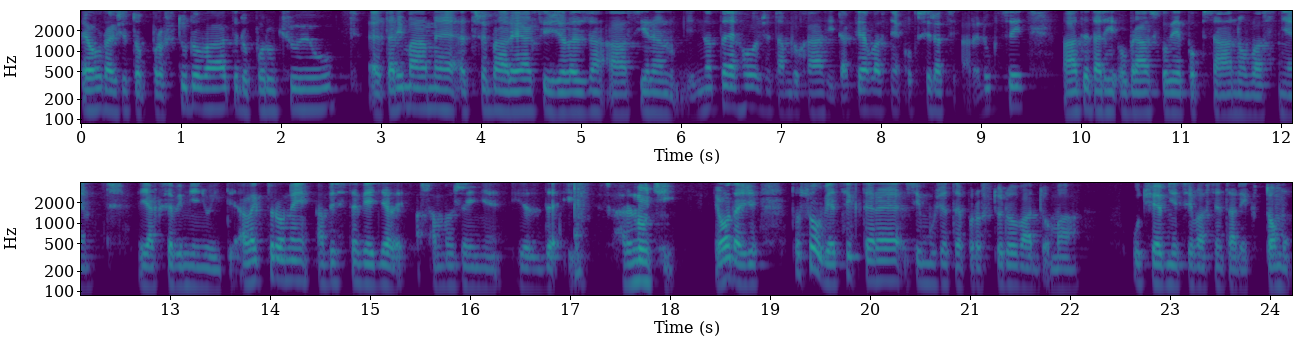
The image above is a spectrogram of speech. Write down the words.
jo, takže to proštudovat doporučuju. E, tady máme třeba reakci železa a síranu jednatého, že tam dochází také vlastně oxidaci a redukci. Máte tady obrázkově popsáno vlastně, jak se vyměňují ty elektrony, abyste věděli. A samozřejmě je zde i shrnutí. Jo, takže to jsou věci, které si můžete proštudovat doma v učebnici vlastně tady k tomu.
